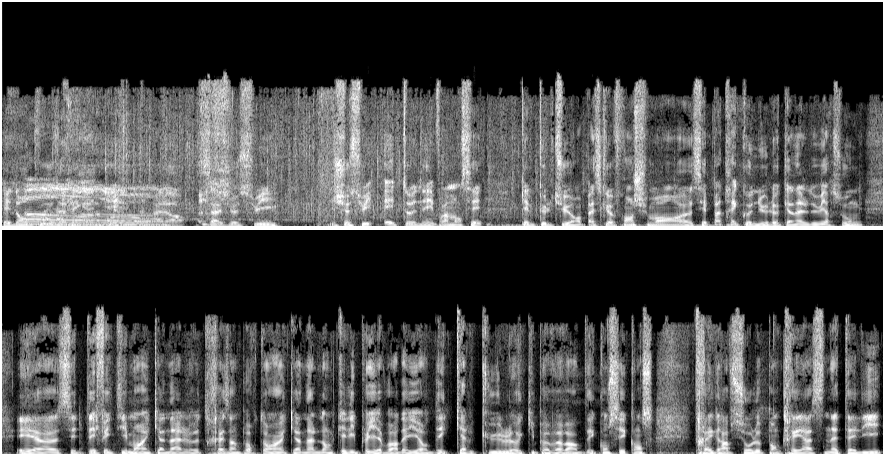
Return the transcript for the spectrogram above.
Et donc, Oh vous là avez gagné. Alors, ça, je suis. Je suis étonné, vraiment c'est quelle culture, parce que franchement euh, c'est pas très connu le canal de Virsung et euh, c'est effectivement un canal très important, un canal dans lequel il peut y avoir d'ailleurs des calculs qui peuvent avoir des conséquences très graves sur le pancréas. Nathalie,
